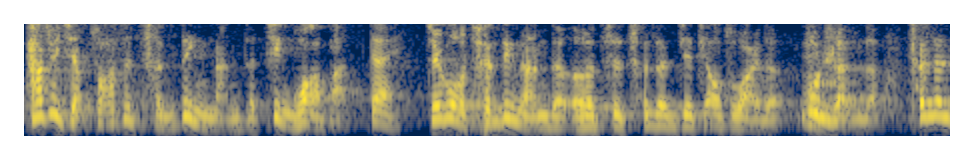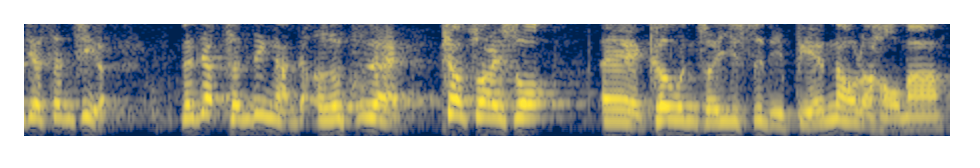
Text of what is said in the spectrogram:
他去讲说他是陈定南的进化版，对，结果陈定南的儿子陈仁杰跳出来了，不忍了，陈仁杰生气了，人家陈定南的儿子哎跳出来说，哎、柯文哲医师你别闹了好吗？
